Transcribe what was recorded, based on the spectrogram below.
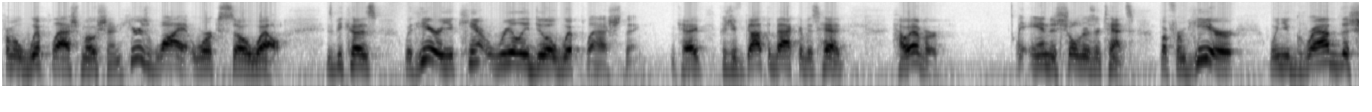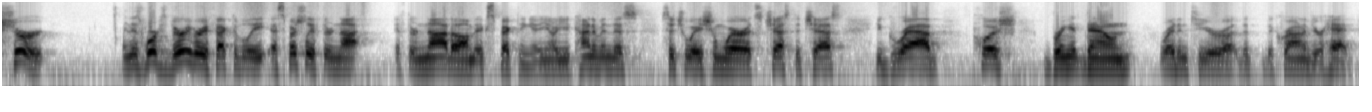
from a whiplash motion. And here's why it works so well. Is because with here, you can't really do a whiplash thing, okay? Because you've got the back of his head. However, and his shoulders are tense. But from here, when you grab the shirt, and this works very, very effectively, especially if they're not if they're not um, expecting it. You know, you're kind of in this situation where it's chest to chest. You grab, push, bring it down, right into your, uh, the, the crown of your head.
